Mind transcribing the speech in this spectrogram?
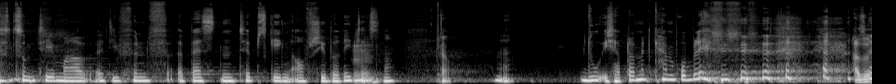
zum Thema äh, die fünf äh, besten Tipps gegen Aufschieberitis. Ne? Ja. Du, ich habe damit kein Problem. Also,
